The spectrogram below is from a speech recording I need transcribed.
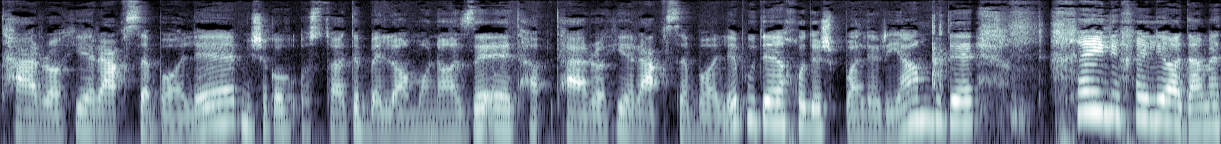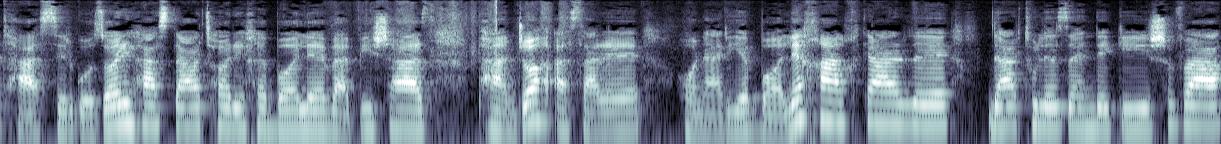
طراحی رقص باله. میشه گفت استاد بلا منازع طراحی رقص باله بوده خودش بالریم بوده. خیلی خیلی آدم تاثیرگذاری هست در تاریخ باله و بیش از پنجاه اثر هنری باله خلق کرده در طول زندگیش و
